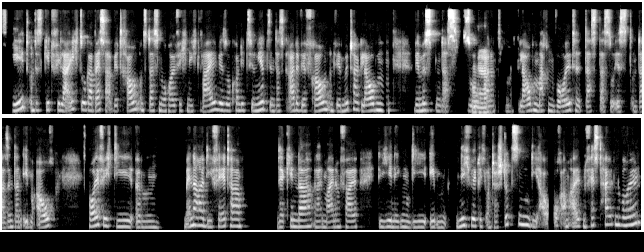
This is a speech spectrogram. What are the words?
Es geht und es geht vielleicht sogar besser. Wir trauen uns das nur häufig nicht, weil wir so konditioniert sind, dass gerade wir Frauen und wir Mütter glauben, wir müssten das so, Ja. weil uns jemand glauben machen wollte, dass das so ist. Und da sind dann eben auch häufig die ähm, Männer, die Väter der Kinder, in meinem Fall diejenigen, die eben nicht wirklich unterstützen, die auch am Alten festhalten wollen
